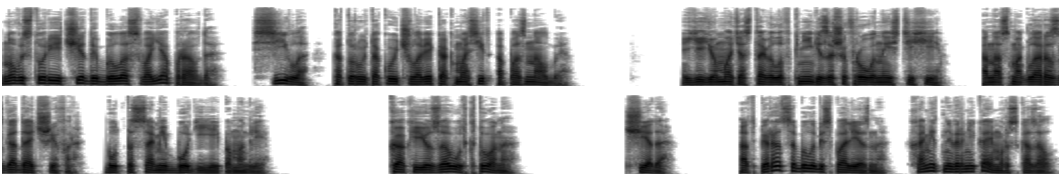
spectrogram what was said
но в истории Чеды была своя правда, сила, которую такой человек, как Масид, опознал бы. Ее мать оставила в книге зашифрованные стихи. Она смогла разгадать шифр, будто сами боги ей помогли. «Как ее зовут? Кто она?» «Чеда». Отпираться было бесполезно. Хамид наверняка ему рассказал.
